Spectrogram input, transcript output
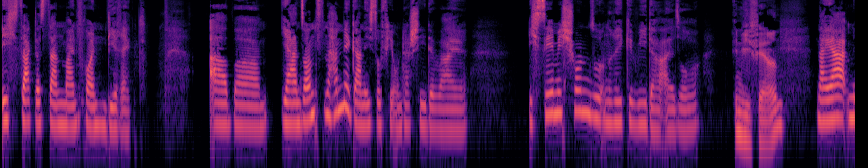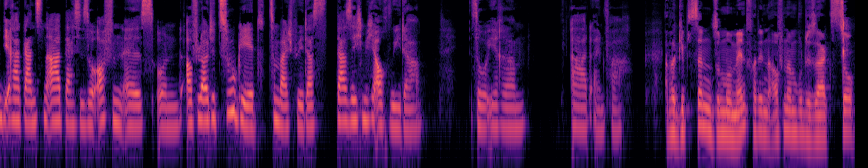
Ich sag das dann meinen Freunden direkt. Aber ja, ansonsten haben wir gar nicht so viel Unterschiede, weil ich sehe mich schon so in Rike wieder. Also, Inwiefern? naja, mit ihrer ganzen Art, dass sie so offen ist und auf Leute zugeht, zum Beispiel, das, da sehe ich mich auch wieder. So ihre Art einfach. Aber gibt's dann so einen Moment vor den Aufnahmen, wo du sagst, so,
